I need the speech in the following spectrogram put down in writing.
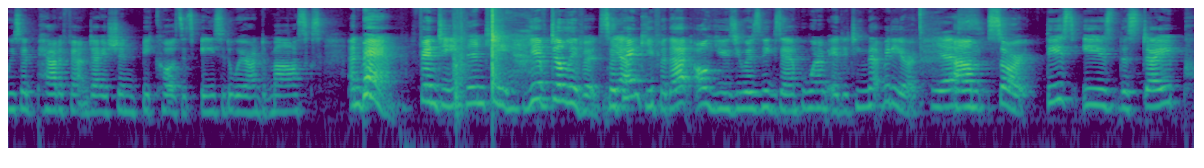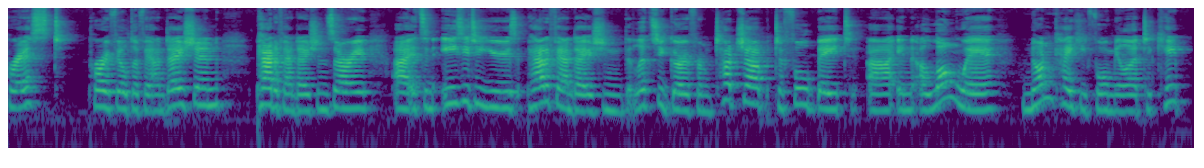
We said powder foundation because it's easy to wear under masks. And bam, Fenty, Fenty. you've delivered. So Yeah. thank you for that. I'll use you as an example when I'm editing that video. Yes. Um, so this is the Stay Pressed Pro Filt'r Foundation. Powder foundation, sorry. Uh, it's an easy to use powder foundation that lets you go from touch up to full beat uh, in a long wear, non cakey formula to keep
